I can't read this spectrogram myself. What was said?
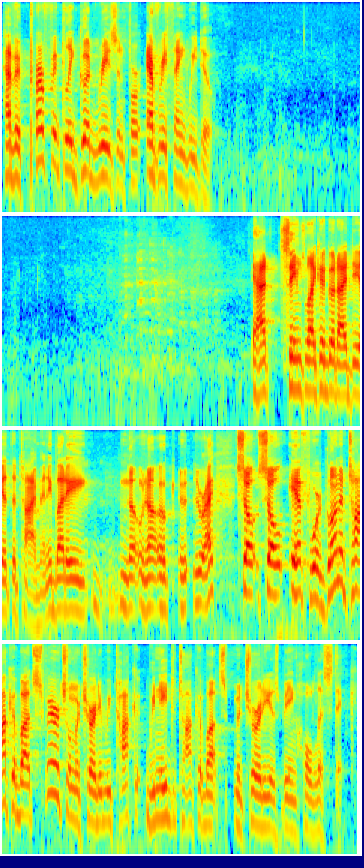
have a perfectly good reason for everything we do. That seems like a good idea at the time. Anybody no no right? So so if we're going to talk about spiritual maturity, we talk we need to talk about maturity as being holistic.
